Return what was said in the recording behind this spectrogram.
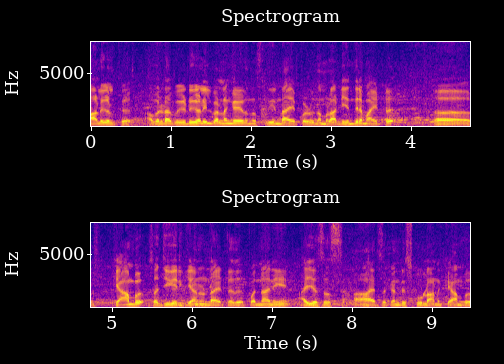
ആളുകൾക്ക് അവരുടെ വീടുകളിൽ വെള്ളം കയറുന്ന സ്ഥിതി ഉണ്ടായപ്പോഴും നമ്മൾ അടിയന്തരമായിട്ട് ക്യാമ്പ് സജ്ജീകരിക്കുകയാണ് ഉണ്ടായിട്ടുള്ളത്. Ponnani I S S higher secondary സ്കൂളിലാണ് ക്യാമ്പ്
